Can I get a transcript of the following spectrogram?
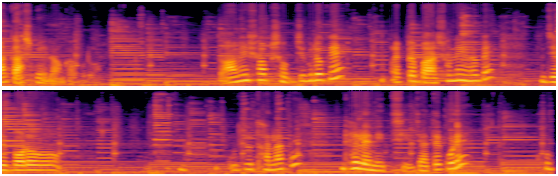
আর কাশ্মীরি লঙ্কা গুঁড়ো। তো আমি সব সবজিগুলোকে একটা বাসনে এভাবে যে বড় উঁচু থালাতে ঢেলে নিচ্ছি, যাতে করে খুব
